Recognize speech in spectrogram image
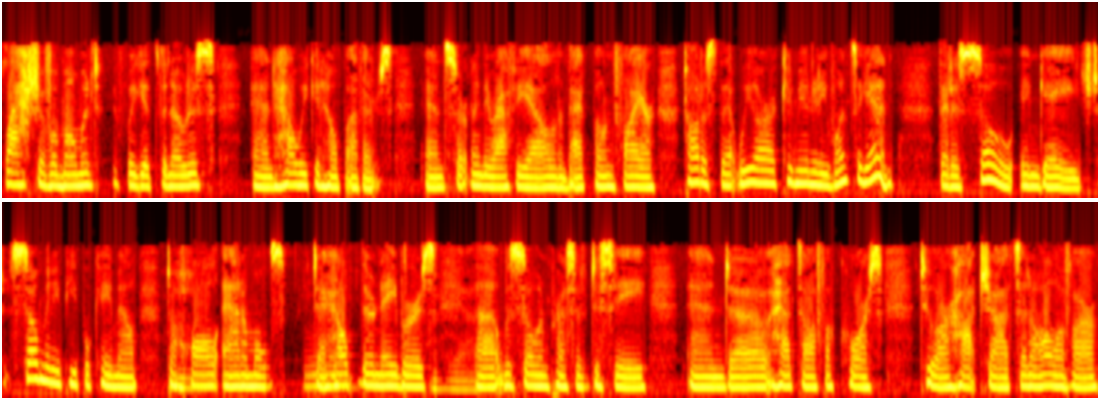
flash of a moment if we get the notice and how we can help others. And certainly the Rafael and the Backbone Fire taught us that we are a community once again that is so engaged. So many people came out to mm. haul animals mm. to help their neighbors. Yeah. Uh, it was so impressive to see. And uh, hats off, of course, to our hot shots and all of our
